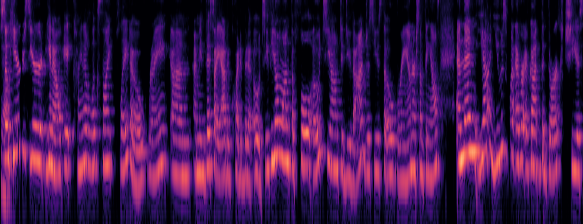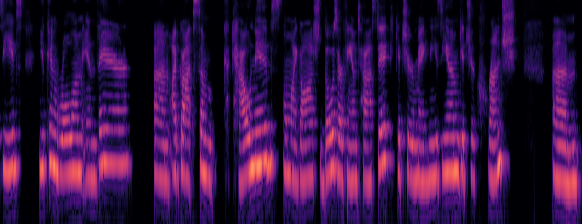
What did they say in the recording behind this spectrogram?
Yeah. So here's your, you know, it kind of looks like Play-Doh, right? Um, I mean, this I added quite a bit of oats. If you don't want the full oats, you don't have to do that. Just use the oat bran or something else. And then, yeah, use whatever. I've got the dark chia seeds. You can roll them in there. Um, I've got some cacao nibs. Oh my gosh, those are fantastic. Get your magnesium, get your crunch. Um,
